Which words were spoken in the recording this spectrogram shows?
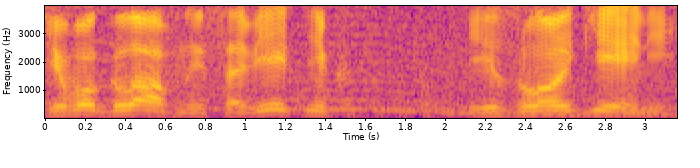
его главный советник и злой гений.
